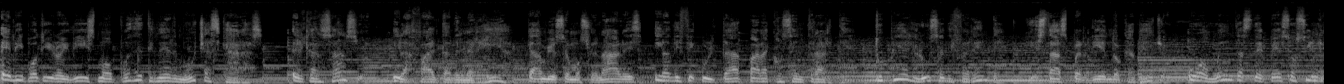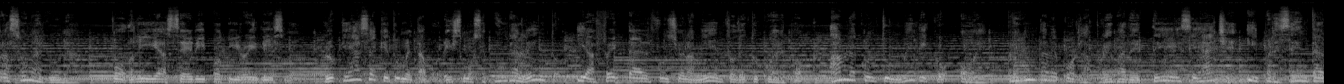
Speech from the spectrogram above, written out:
El hipotiroidismo puede tener muchas caras. El cansancio y la falta de energía, cambios emocionales y la dificultad para concentrarte. Tu piel luce diferente y estás perdiendo cabello o aumentas de peso sin razón alguna. Podría ser hipotiroidismo, lo que hace que tu metabolismo se ponga lento y afecta el funcionamiento de tu cuerpo. Habla con tu médico hoy. Pregúntale por la prueba de TSH y presenta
